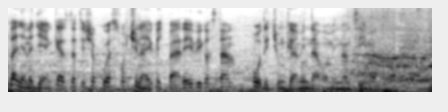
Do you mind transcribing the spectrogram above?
Legyen egy ilyen kezdet, és akkor ezt most csináljuk egy pár évig, aztán hódítsunk el mindenhol minden címet.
